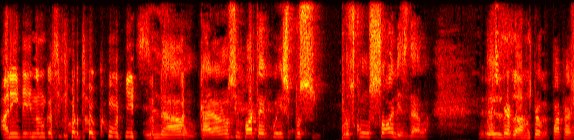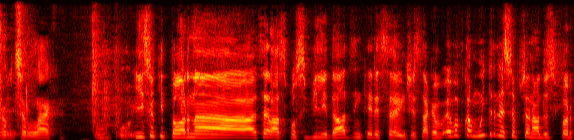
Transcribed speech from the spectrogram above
a Nintendo nunca se importou com isso. Não, cara, ela não se importa com isso pros, pros consoles dela. Mas Exato. preocupar pra jogo de celular. Isso que torna, sei lá, as possibilidades interessantes, saca? Eu vou ficar muito decepcionado se for.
